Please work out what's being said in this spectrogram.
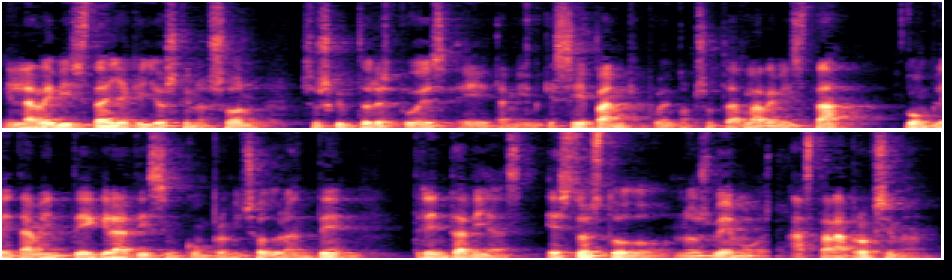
en la revista y aquellos que no son suscriptores pues eh, también que sepan que pueden consultar la revista completamente gratis sin compromiso durante 30 días. Esto es todo, nos vemos, hasta la próxima.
